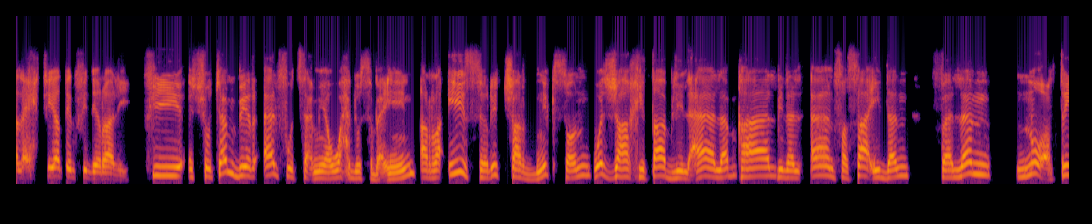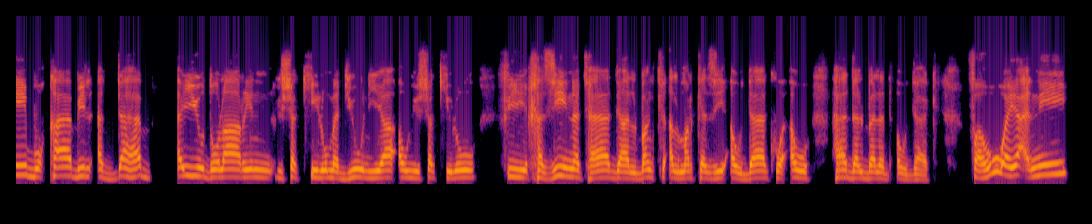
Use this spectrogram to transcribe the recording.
الاحتياطي الفيدرالي. في شتنبر 1971 الرئيس ريتشارد نيكسون وجه خطاب للعالم قال من الآن فصاعدا فلن نعطي مقابل الذهب أي دولار يشكل مديونية أو يشكل في خزينة هذا البنك المركزي أو ذاك أو هذا البلد أو ذاك فهو يعني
